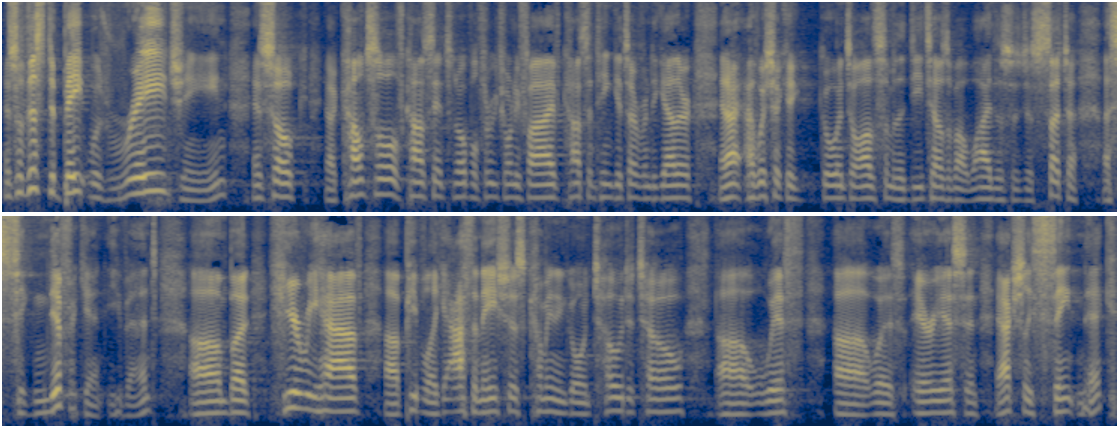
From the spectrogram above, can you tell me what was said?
And so this debate was raging. And so uh, Council of Constantinople 325, Constantine gets everyone together. And I, I, wish I could go into all some of the details about why this was just such a, a significant event. Um, but here we have uh, people like Athanasius coming and going toe to toe with, uh, with Arius. And actually, St. Nick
